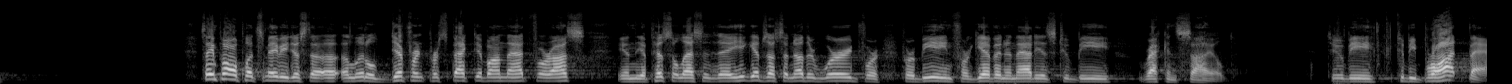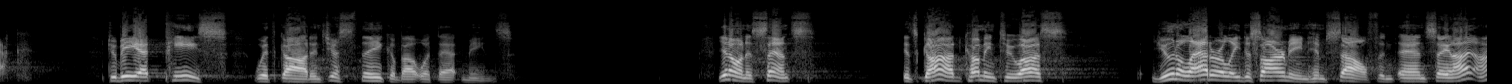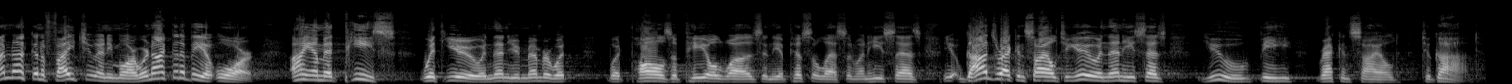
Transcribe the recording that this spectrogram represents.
St. Paul puts maybe just a, a, little different perspective on that for us in the epistle lesson today. He gives us another word for, for being forgiven, and that is to be reconciled, to be, to be brought back, to be at peace with God. And just think about what that means. You know, in a sense, it's God coming to us unilaterally disarming himself and, and saying, I, am not going to fight you anymore. We're not going to be at war. I am at peace with you. And then you remember what, what Paul's appeal was in the epistle lesson when he says, God's reconciled to you. And then he says, You be reconciled to God.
